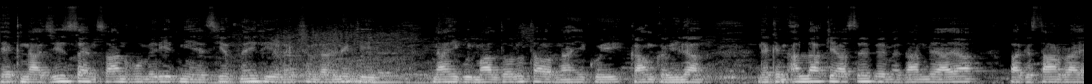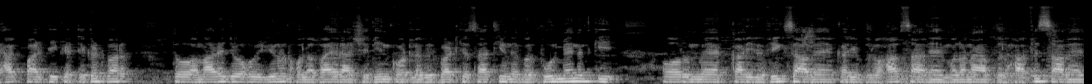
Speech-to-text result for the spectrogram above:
एक नाजीज़ सा इंसान हूँ, मेरी इतनी हैसियत नहीं थी इलेक्शन लड़ने की। ना ही कोई माल दौलत था और ना ही कोई काम कबीला। लेकिन अल्लाह के आसरे पे मैदान में आया, पाकिस्तान राय हक पार्टी के टिकट पर। तो हमारे जो यूनिट खलफाए राशिदीन कोटला बिरबाट के साथियों ने भरपूर मेहनत की और उनमें कारी रफ़ीक साहब हैं, कारी अब्दुलहाब साहब हैं, मौलाना अब्दुल हाफिज़ साहब हैं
